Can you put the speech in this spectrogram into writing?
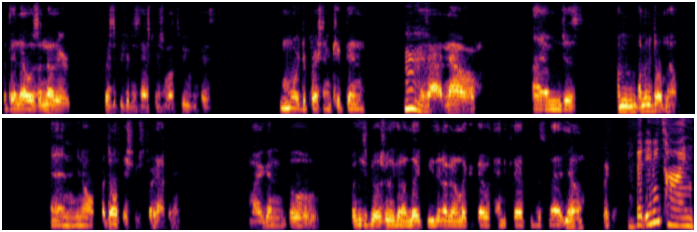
But then that was another recipe for disaster as well too, because more depression kicked in. Mm. Because I now I'm just I'm I'm an adult now, and you know adult issues start happening. Am I gonna oh are these girls really gonna like me? They're not gonna like a guy with handicap and this and that, you know. Like at any time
